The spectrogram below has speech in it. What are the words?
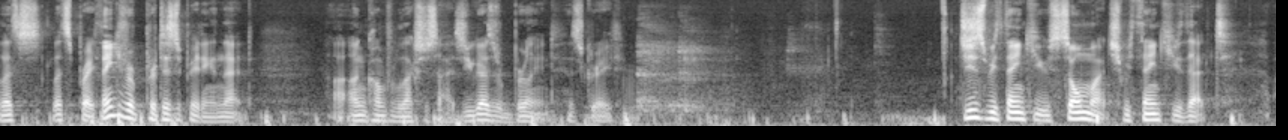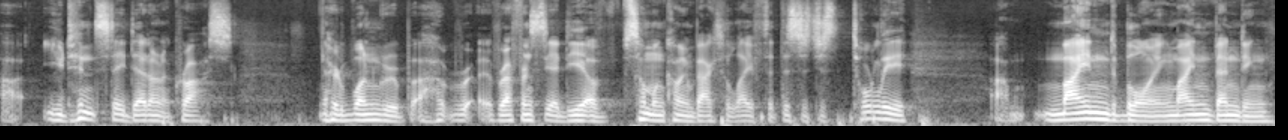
Let's, let's pray. Thank you for participating in that uh, uncomfortable exercise. You guys are brilliant. It's great. Jesus, we thank you so much. We thank you that uh, you didn't stay dead on a cross. I heard one group uh, re- reference the idea of someone coming back to life, that this is just totally um, mind blowing, mind bending,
